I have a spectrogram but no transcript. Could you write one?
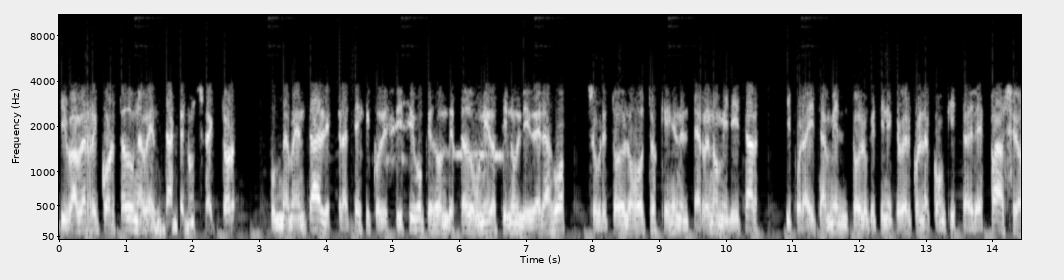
y va a haber recortado una ventaja en un sector fundamental, estratégico, decisivo, que es donde Estados Unidos tiene un liderazgo sobre todos los otros, que es en el terreno militar. Y por ahí también todo lo que tiene que ver con la conquista del espacio,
